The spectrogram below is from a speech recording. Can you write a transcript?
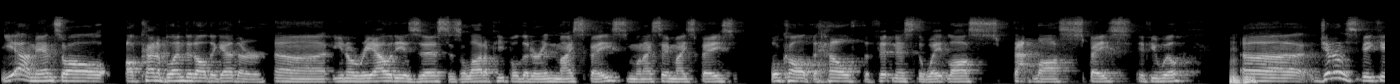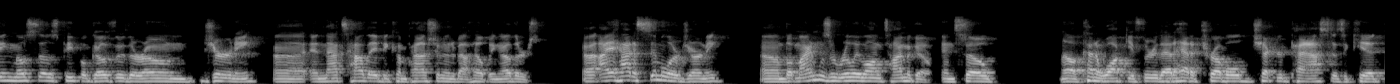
Yeah, man. So I'll I'll kind of blend it all together. Uh, you know, reality is this: there's a lot of people that are in my space, and when I say my space, we'll call it the health, the fitness, the weight loss, fat loss space, if you will. Mm-hmm. Uh, generally speaking, most of those people go through their own journey, uh, and that's how they become passionate about helping others. Uh, I had a similar journey, um, but mine was a really long time ago, and so I'll kind of walk you through that. I had a troubled, checkered past as a kid.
